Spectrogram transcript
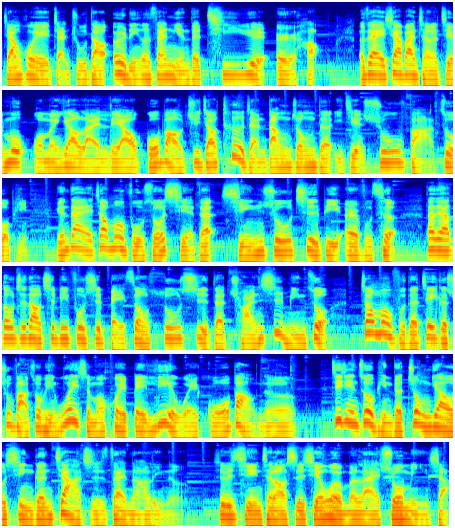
将会展出到二零二三年的七月二号。而在下半场的节目，我们要来聊国宝聚焦特展当中的一件书法作品。元代赵孟俯所写的《行书赤壁二副册》，大家都知道，《赤壁赋》是北宋苏轼的传世名作。赵孟俯的这个书法作品为什么会被列为国宝呢？这件作品的重要性跟价值在哪里呢？是不是请陈老师先为我们来说明一下？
